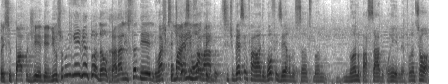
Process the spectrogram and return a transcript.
Esse papo de Edenilson ninguém inventou, não. Tá na lista dele. Eu acho que se o tivessem Marinho falado, ontem. se tivessem falado igual fizeram no Santos no ano, no ano passado com ele, né? Falando assim, ó,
